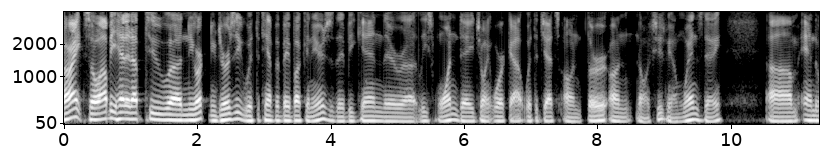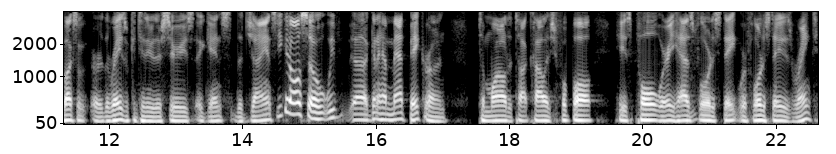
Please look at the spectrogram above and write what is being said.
All right, so I'll be headed up to uh, New York, New Jersey with the Tampa Bay Buccaneers as they begin their uh, at least one day joint workout with the Jets on third on no excuse me on Wednesday, um, and the Bucs will, or the Rays will continue their series against the Giants. You could also we've uh, going to have Matt Baker on tomorrow to talk college football. His poll where he has Florida State, where Florida State is ranked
